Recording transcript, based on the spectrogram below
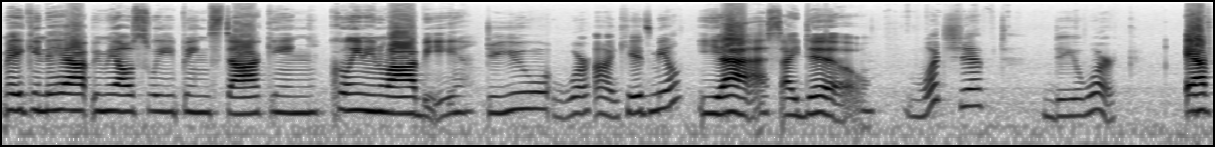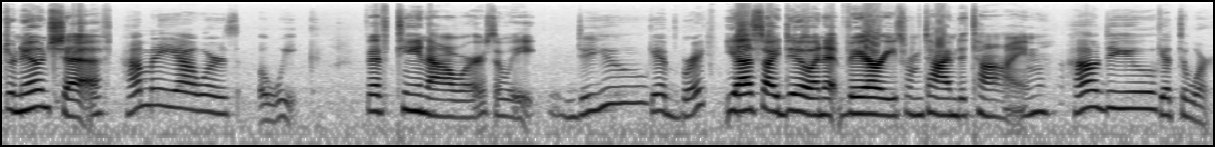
Making the Happy Meal, sweeping, stocking, cleaning lobby. Do you work on kids' meal? Yes, I do. What shift do you work? Afternoon shift. How many hours a week? 15 hours a week. Do you get break? Yes, I do, and it varies from time to time. How do you get to work?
